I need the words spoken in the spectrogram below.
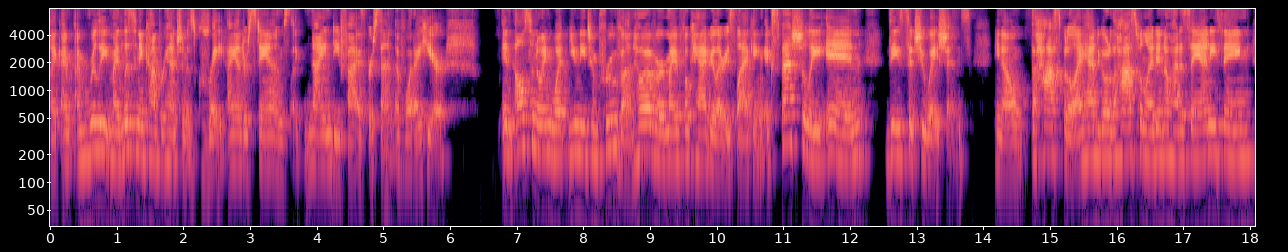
Like I'm I'm really my listening comprehension is great. I understand like 95% of what I hear and also knowing what you need to improve on. However, my vocabulary is lacking, especially in these situations. You know, the hospital, I had to go to the hospital and I didn't know how to say anything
